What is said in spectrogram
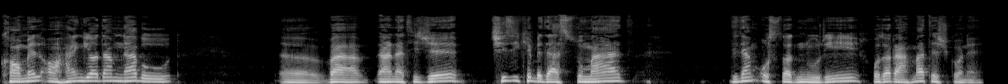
کامل آهنگ یادم نبود. و در نتیجه چیزی که به دست اومد دیدم استاد نوری خدا رحمتش کنه.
